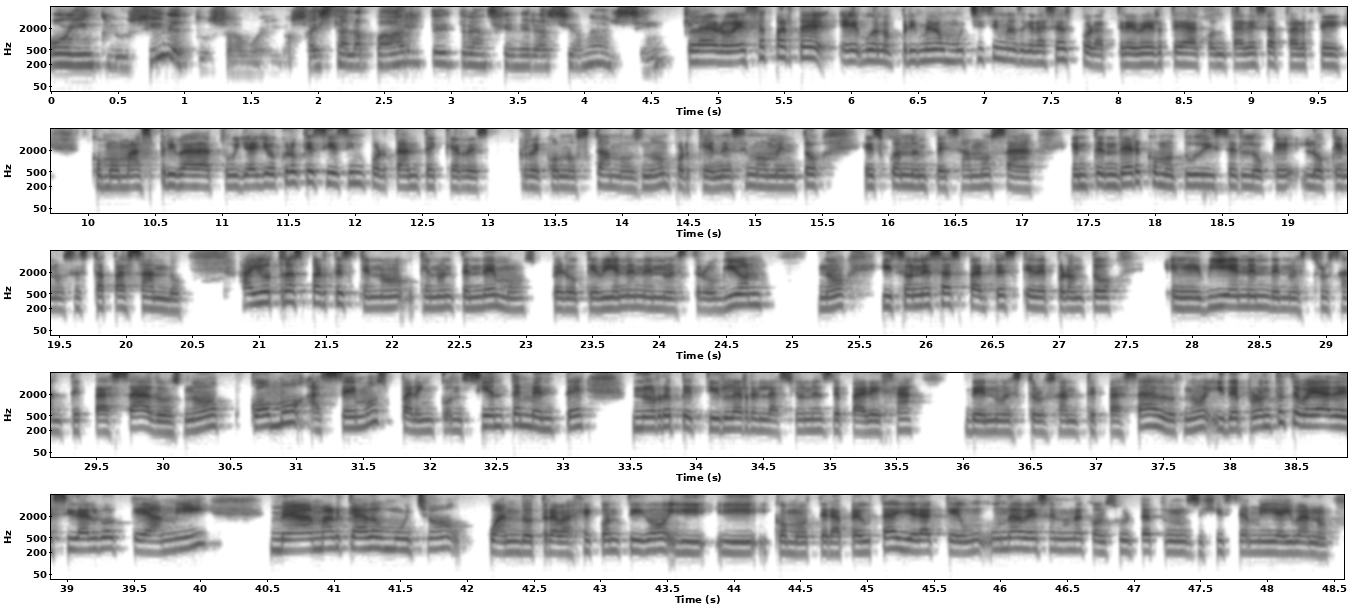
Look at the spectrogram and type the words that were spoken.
O inclusive tus abuelos. Ahí está la parte transgeneracional, ¿sí? Claro, esa parte, eh, bueno, primero muchísimas gracias por atreverte a contar esa parte como más privada tuya. Yo creo que sí es importante que reconozcamos, ¿no? Porque en ese momento es cuando empezamos a entender, como tú dices, lo que, lo que nos está pasando. Hay otras partes que no, que no entendemos, pero que vienen en nuestro guion. ¿no? Y son esas partes que de pronto eh, vienen de nuestros antepasados, ¿no? ¿Cómo hacemos para inconscientemente no repetir las relaciones de pareja de nuestros antepasados, ¿no? Y de pronto te voy a decir algo que a mí me ha marcado mucho cuando trabajé contigo y, como terapeuta, y era que una vez en una consulta tú nos dijiste a mí y a Ivano,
